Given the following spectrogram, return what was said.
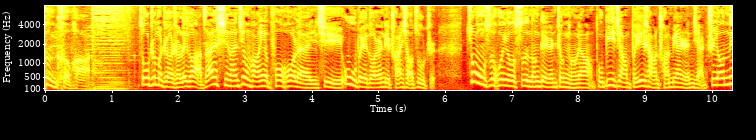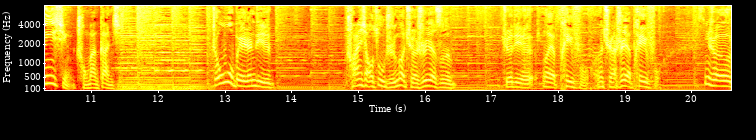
很可怕。就这么着是那个，咱西安警方也破获了一起五百多人的传销组织。总是会有事能给人正能量，不必将悲伤传遍人间，只要内心充满感激。这五百人的传销组织，我确实也是觉得我也佩服，我确实也佩服。你说，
